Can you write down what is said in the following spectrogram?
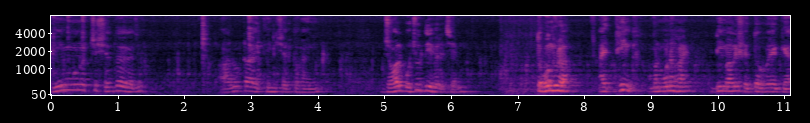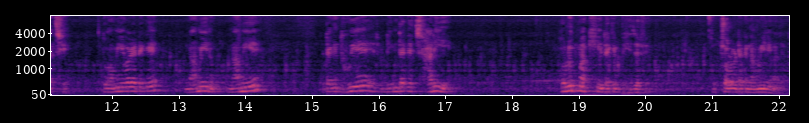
ডিম মনে হচ্ছে সেদ্ধ হয়ে গেছে। আলুটা আই থিঙ্ক সেদ্ধ হয়নি। জল প্রচুর দিয়ে ফেলেছি। আমি তো বন্ধুরা আই থিঙ্ক আমার মনে হয় ডিম আলু সেদ্ধ হয়ে গেছে। তো আমি এবার এটাকে নামিয়ে নেব। নামিয়ে এটাকে ধুয়ে ডিমটাকে ছাড়িয়ে হলুদ মাখিয়ে এটাকে ভেজে ফেল তো চলো এটাকে নামিয়ে নেওয়া যাক।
